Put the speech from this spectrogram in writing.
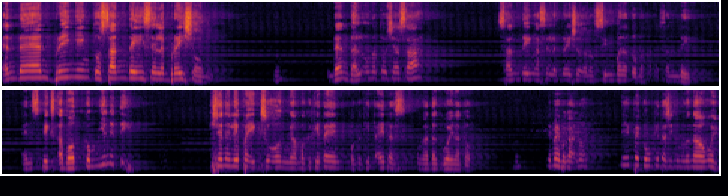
And then bringing to Sunday celebration. No? And then dalo na to siya sa Sunday nga celebration. Anong simba na to ba? Sunday. And speaks about community. Siya nalipay igsuon nga magkakita magkakita tas mga dagway na to. Di pa baga no? Di pa kung kita sa inyong mga naong eh.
